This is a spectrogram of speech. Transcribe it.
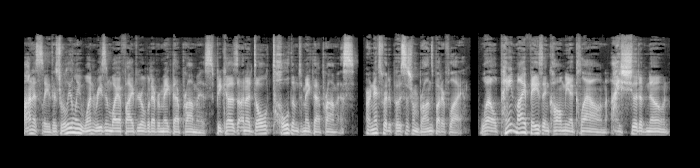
Honestly, there's really only one reason why a five year old would ever make that promise because an adult told them to make that promise. Our next Reddit post is from Bronze Butterfly. Well, paint my face and call me a clown. I should have known.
